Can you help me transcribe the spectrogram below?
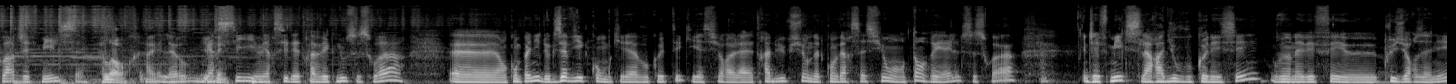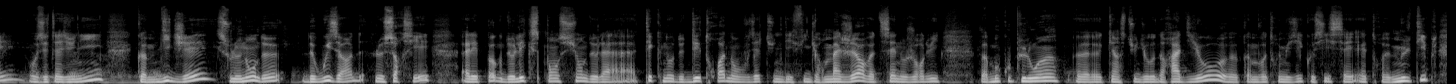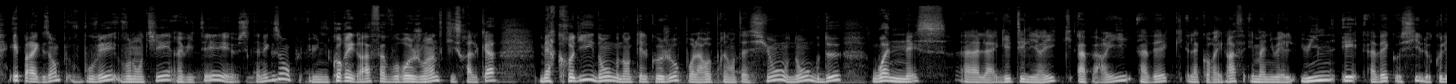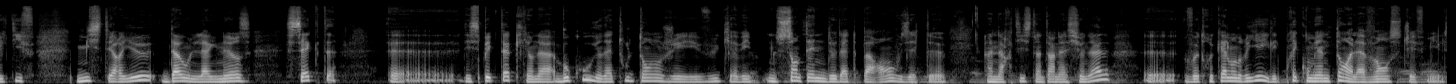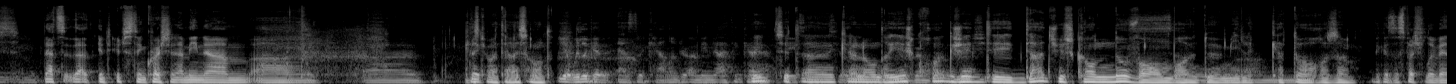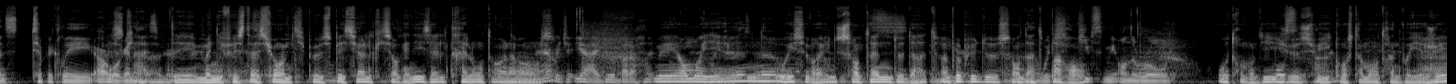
Bonsoir Jeff Mills. Hello. Hello. Merci, merci d'être avec nous ce soir, euh, en compagnie de Xavier Combe qui est à vos côtés, qui assure la traduction de notre conversation en temps réel ce soir. Jeff Mills, la radio vous connaissez, vous en avez fait euh, plusieurs années aux États-Unis comme DJ sous le nom de The Wizard, le sorcier, à l'époque de l'expansion de la techno de Détroit dont vous êtes une des figures majeures. Votre scène aujourd'hui va beaucoup plus loin euh, qu'un studio de radio, euh, comme votre musique aussi sait être multiple. Et par exemple, vous pouvez volontiers inviter, c'est un exemple, une chorégraphe à vous rejoindre, qui sera le cas mercredi, donc dans quelques jours, pour la représentation donc de Oneness à la Gaieté Lyrique à Paris avec la chorégraphe Emmanuelle Huyn et avec aussi le collectif mystérieux Downliners Sect. Euh, des spectacles, il y en a beaucoup, il y en a tout le temps. J'ai vu qu'il y avait une centaine de dates par an. Vous êtes euh, un artiste international. Euh, votre calendrier, il est prêt combien de temps à l'avance, Jeff Mills? That's, question. I mean, um, uh, question intéressante. Oui, c'est un calendrier. Je crois que j'ai des dates jusqu'en novembre 2014. Parce qu'il y a des manifestations un petit peu spéciales qui s'organisent, elles, très longtemps à l'avance. Mais en moyenne, oui, c'est vrai, une centaine de dates, un peu plus de 100 uh, dates par an. Autrement dit, je suis constamment en train de voyager.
